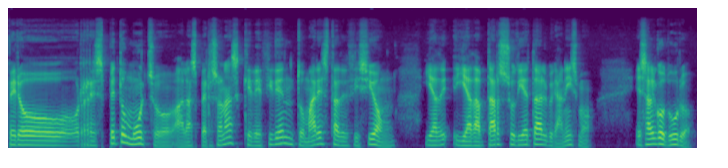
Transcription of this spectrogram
Pero respeto mucho a las personas que deciden tomar esta decisión y, adaptar su dieta al veganismo. Es algo duro.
